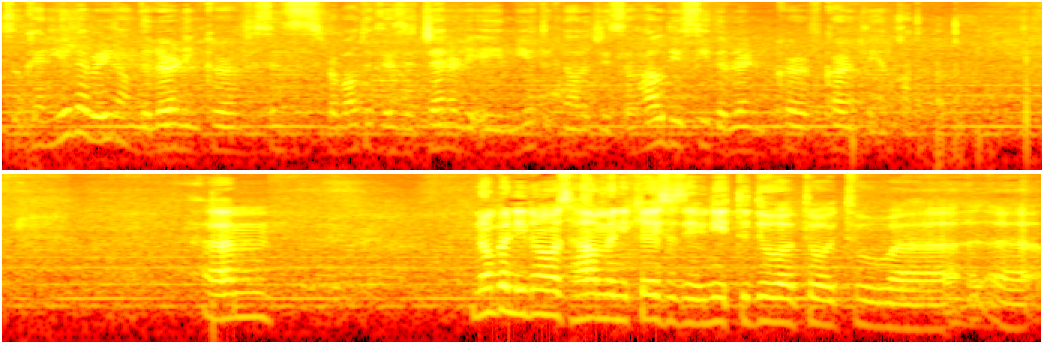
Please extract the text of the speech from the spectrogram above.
So, can you elaborate on the learning curve since robotics is generally a new technology? So, how do you see the learning curve currently in Qatar? Um, nobody knows how many cases you need to do to, to uh, uh,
